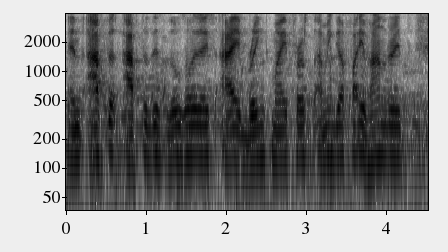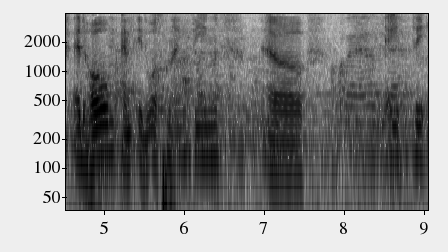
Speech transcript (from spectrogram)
and after after this those holidays, I bring my first Amiga 500 at home, and it was 19. Uh, 80,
